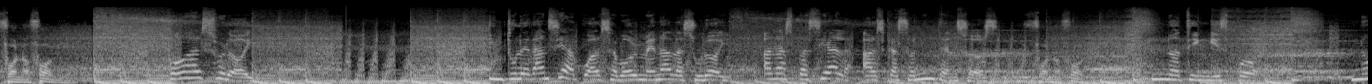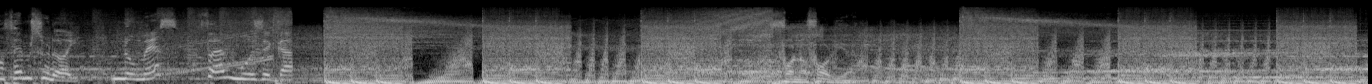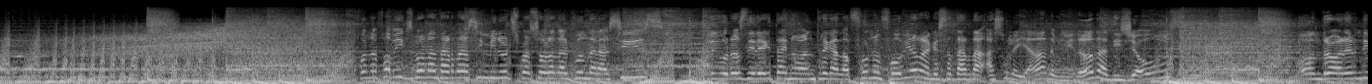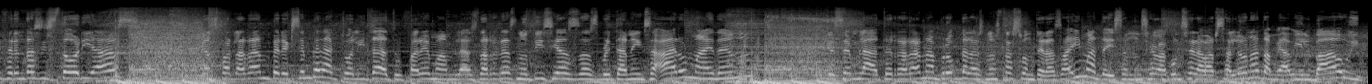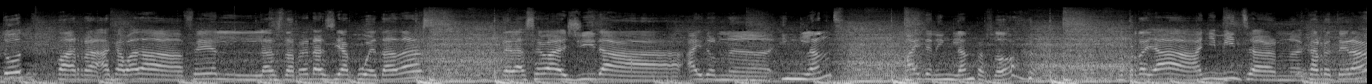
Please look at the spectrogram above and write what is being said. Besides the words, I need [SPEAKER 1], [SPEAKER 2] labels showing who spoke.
[SPEAKER 1] Fonofòbia.
[SPEAKER 2] Por al soroll. Intolerància a qualsevol mena de soroll, en especial als que són intensos.
[SPEAKER 1] Fonofòbia.
[SPEAKER 2] No tinguis por. No fem soroll, només fem música.
[SPEAKER 1] Fonofòbia.
[SPEAKER 2] Fonofòbics, bona tarda, 5 minuts per sobre del punt de les 6. Rigorós directe i nova entrega de Fonofòbia en aquesta tarda assolellada, de nhi de dijous, on trobarem diferents històries que ens parlaran, per exemple, d'actualitat. Ho farem amb les darreres notícies dels britànics Iron Maiden, que sembla aterraran a prop de les nostres fronteres. Ahir mateix s'anunciava concert a Barcelona, també a Bilbao i tot per acabar de fer les darreres ja cuetades de la seva gira Iron England, Maiden England, perdó, que porta ja any i mig en carretera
